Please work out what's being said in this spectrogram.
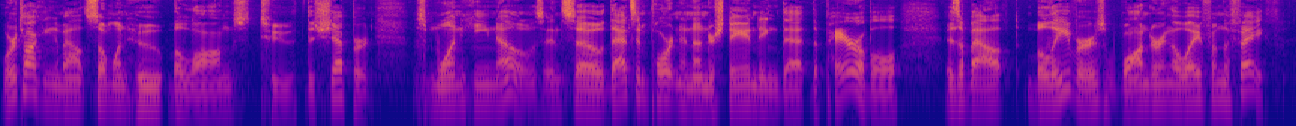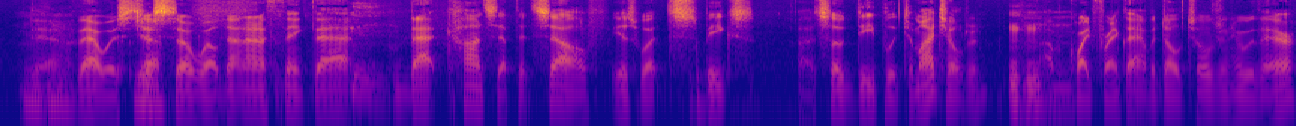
We're talking about someone who belongs to the shepherd, one he knows. And so that's important in understanding that the parable is about believers wandering away from the faith. Yeah, that was just Yeah. so well done. And I think that that concept itself is what speaks uh, so deeply to my children. Um, quite frankly, I have adult children who were there,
